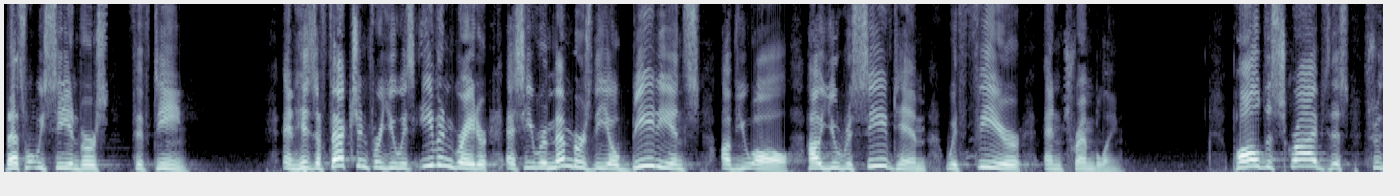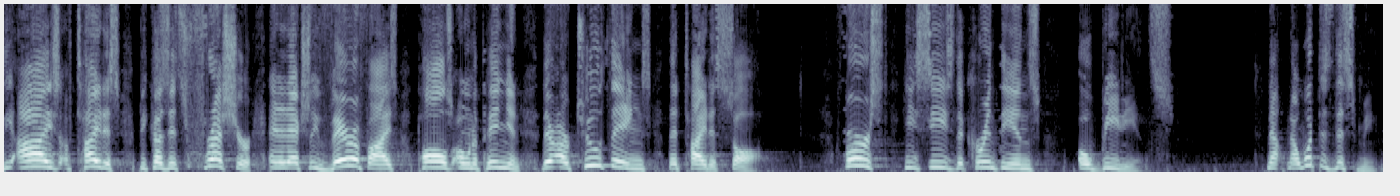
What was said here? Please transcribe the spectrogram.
That's what we see in verse 15. And his affection for you is even greater as he remembers the obedience of you all, how you received him with fear and trembling. Paul describes this through the eyes of Titus because it's fresher and it actually verifies Paul's own opinion. There are two things that Titus saw. First, he sees the Corinthians' obedience. Now, now, what does this mean?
